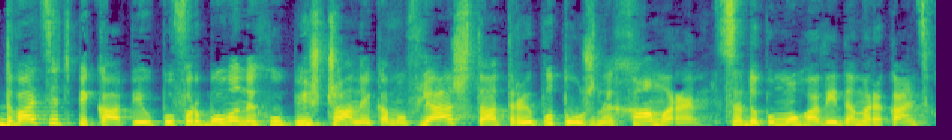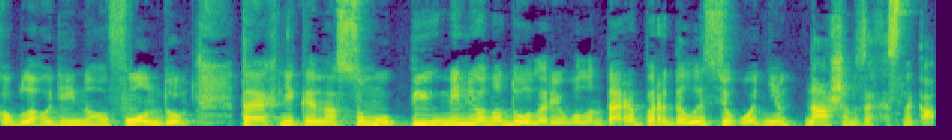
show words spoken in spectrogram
20 пікапів, пофарбованих у піщаний камуфляж та три потужних хамери. Це допомога від американського благодійного фонду. Техніки на суму півмільйона доларів волонтери передали сьогодні нашим захисникам.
